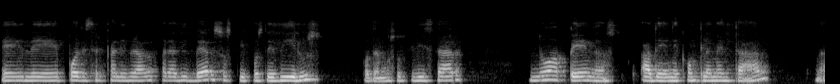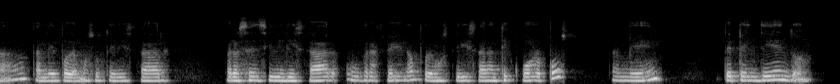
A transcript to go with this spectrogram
Ele pode ser calibrado para diversos tipos de vírus. Podemos utilizar não apenas ADN complementar, não? também podemos utilizar para sensibilizar o grafeno, podemos utilizar anticorpos também, dependendo do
